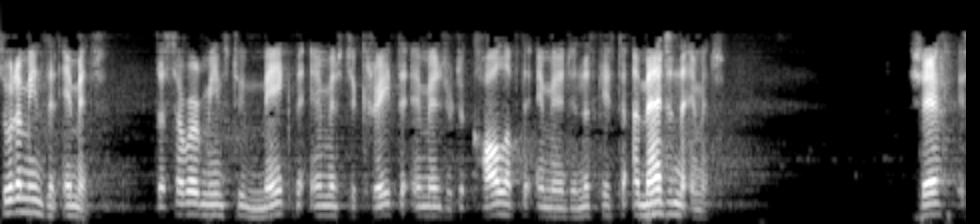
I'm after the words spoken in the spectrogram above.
Surah means an image. The Tasawwur means to make the image, to create the image, or to call up the image. In this case, to imagine the image. Sheikh is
